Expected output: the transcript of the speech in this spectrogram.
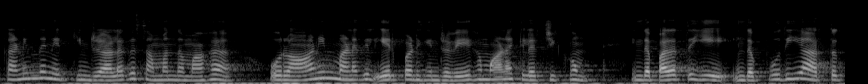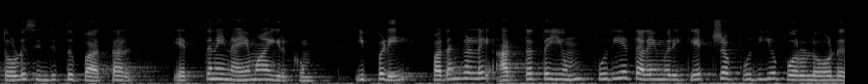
கனிந்து நிற்கின்ற அழகு சம்பந்தமாக ஒரு ஆணின் மனதில் ஏற்படுகின்ற வேகமான கிளர்ச்சிக்கும் இந்த பதத்தையே இந்த புதிய அர்த்தத்தோடு சிந்தித்து பார்த்தால் எத்தனை நயமாயிருக்கும். இப்படி பதங்களை அர்த்தத்தையும் புதிய தலைமுறைக்கேற்ற புதிய பொருளோடு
